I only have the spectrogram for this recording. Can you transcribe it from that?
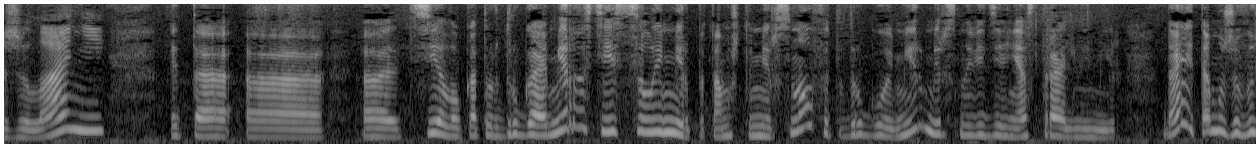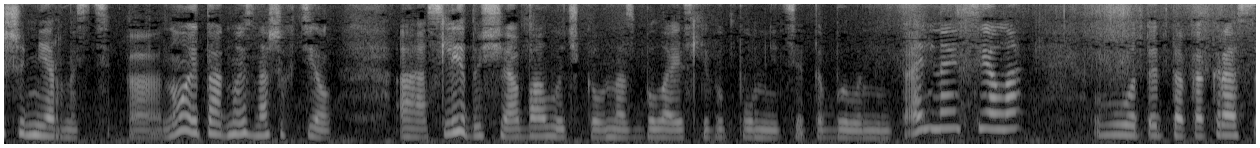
желаний, это э, э, тело, у которого другая мерность, есть целый мир, потому что мир снов – это другой мир, мир сновидений, астральный мир, да, и там уже выше мерность, э, но это одно из наших тел. А следующая оболочка у нас была, если вы помните, это было ментальное тело, вот, это как раз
